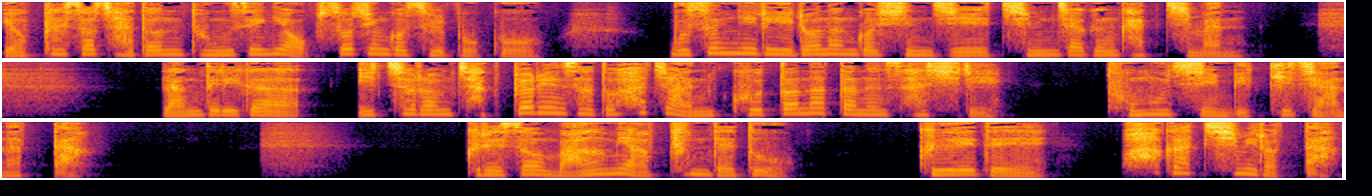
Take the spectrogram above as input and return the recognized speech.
옆에서 자던 동생이 없어진 것을 보고 무슨 일이 일어난 것인지 짐작은 갔지만 랑드리가 이처럼 작별 인사도 하지 않고 떠났다는 사실이 도무지 믿기지 않았다. 그래서 마음이 아픈데도 그에 대해 화가 치밀었다.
